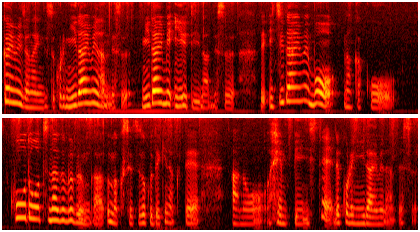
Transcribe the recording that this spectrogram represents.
回目じゃないんです。これ2代目なんです。2代目イエティなんです。で1代目もなんかこうコードをつなぐ部分がうまく接続できなくてあの返品してでこれ2代目なんです。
